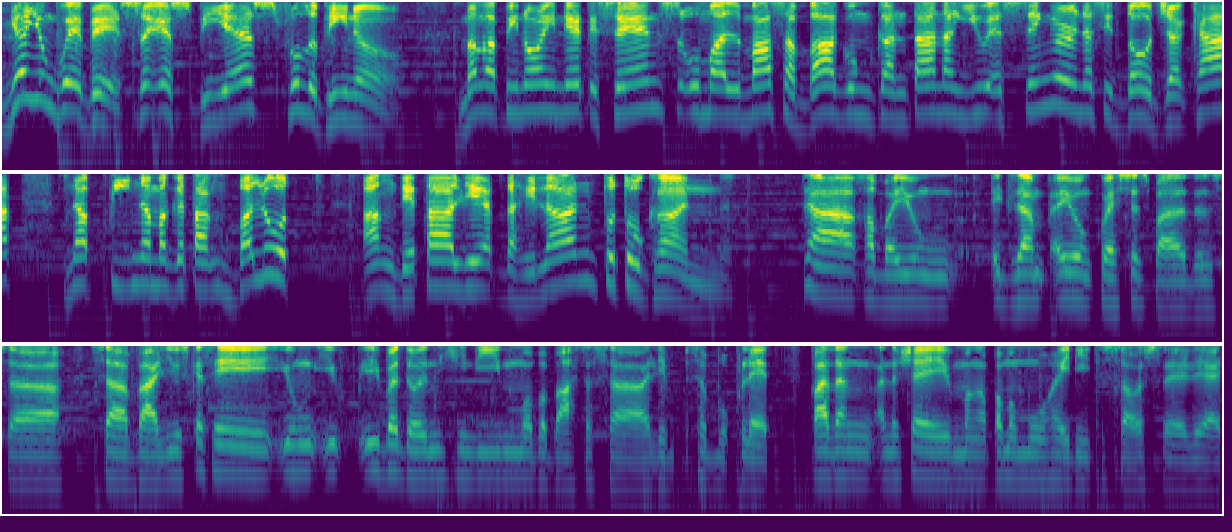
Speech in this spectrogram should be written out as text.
Ngayong Webes sa SBS Filipino, mga Pinoy netizens umalma sa bagong kanta ng US singer na si Doja Cat na pinamagatang balut. Ang detalye at dahilan tutukan nakakaba yung exam ay yung questions para doon sa sa values kasi yung iba doon hindi mo mababasa sa sa booklet. Parang ano siya yung mga pamumuhay dito sa Australia.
